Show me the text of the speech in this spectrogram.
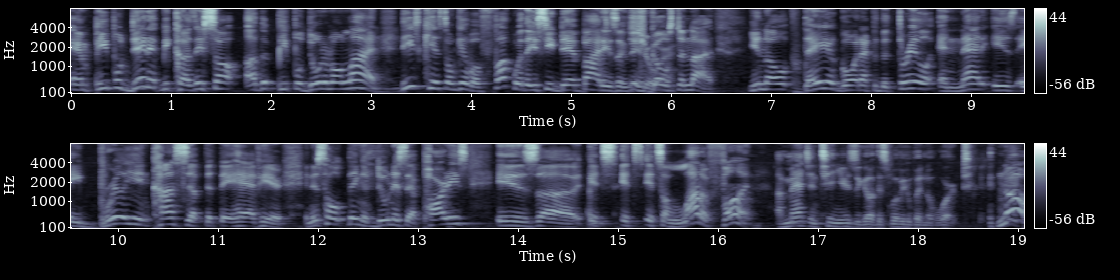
and people did it because they saw other people doing it online. These kids don't give a fuck whether they see dead bodies and, and Sure. ghosts or not. You know, they are going after the thrill, and that is a brilliant concept that they have here. And this whole thing of doing this at parties is uh, it's it's it's a lot of fun. Imagine 10 years ago, this movie wouldn't have worked. No,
